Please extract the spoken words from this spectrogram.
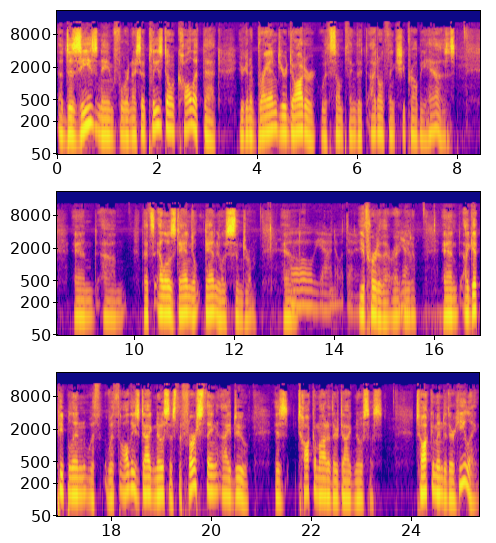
a disease name for it, and I said, please don't call it that. You're going to brand your daughter with something that I don't think she probably has, and um, that's Ehlers-Danlos syndrome. And oh yeah, I know what that is. You've heard of that, right, yeah. Nita? And I get people in with with all these diagnoses. The first thing I do is talk them out of their diagnosis, talk them into their healing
